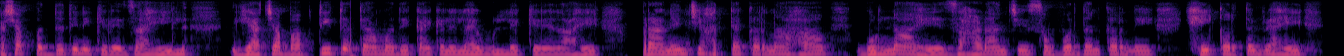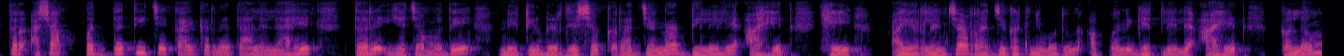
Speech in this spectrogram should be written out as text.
कशा पद्धतीने केले जाईल याच्या बाबतीत त्यामध्ये काय केलेलं आहे उल्लेख केलेला आहे. प्राण्यांची हत्या करणं हा गुन्हा आहे. झाडांचे संवर्धन करणे हे कर्तव्य आहे. तर अशा पद्धतीचे काय करण्यात आलेले आहेत, तर याच्यामध्ये नीतिनिर्देशक राज्यांना दिलेले आहेत. हे आयर्लंडच्या राज्यघटनेमधून आपण घेतलेले आहेत. कलम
